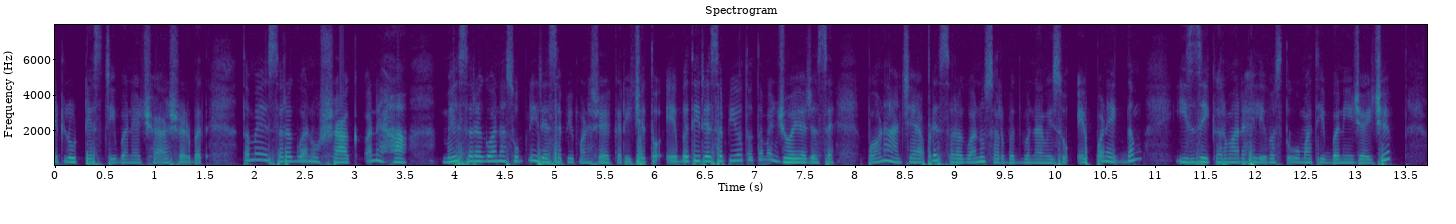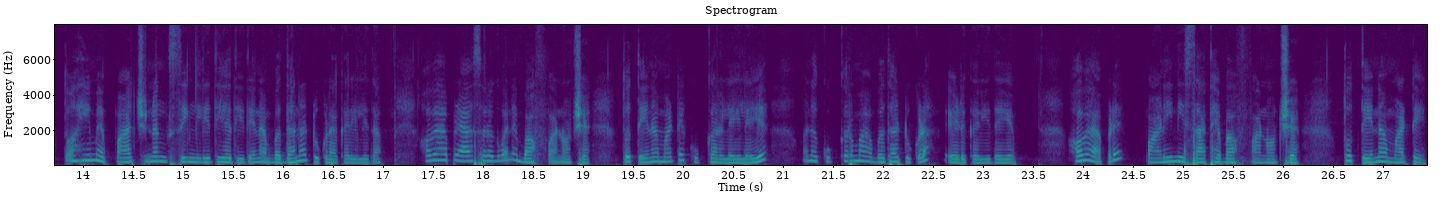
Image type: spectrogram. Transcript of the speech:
એટલું ટેસ્ટી બને છે આ શરબત. તમે સરગવાનું શાક અને હા, મેં સરગવાના સૂપની રેસિપી પણ શેર કરી છે, તો એ બધી રેસિપીઓ તો તમે જોઈ જ હશે. પણ આજે આપણે સરગવાનું શરબત બનાવીશું. એ પણ એકદમ ઇઝી ઘરમાં રહેલી વસ્તુઓમાંથી બની જાય છે. તો અહીં મેં પાંચ નંગ સિંગ લીધી હતી, તેના બધાના ટુકડા કરી લીધા. હવે આપણે આ સરગવાને બાફવાનો છે. તો તેના માટે કુકર લઈ લઈએ અને કુકરમાં આ બધા ટુકડા એડ કરી દઈએ. હવે આપણે પાણીની સાથે બાફવાનો છે. તો તેના માટે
